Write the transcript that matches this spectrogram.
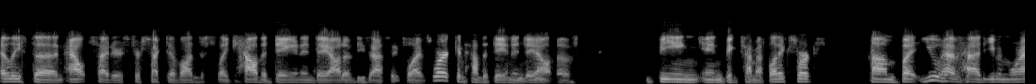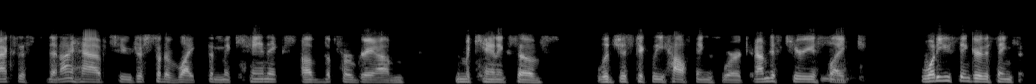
at least uh, an outsider's perspective on just like how the day in and day out of these athletes' lives work, and how the day in and day out of being in big time athletics works. Um, but you have had even more access than I have to just sort of like the mechanics of the program, the mechanics of logistically how things work. And I'm just curious, like, what do you think are the things that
